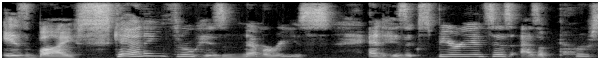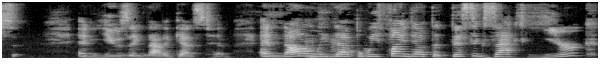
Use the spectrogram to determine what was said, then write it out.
is by scanning through his memories and his experiences as a person and using that against him. And not only Mhm. that, but we find out that this exact Yeerk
